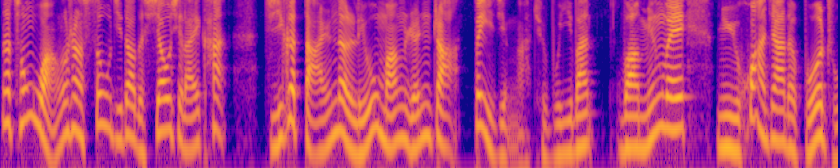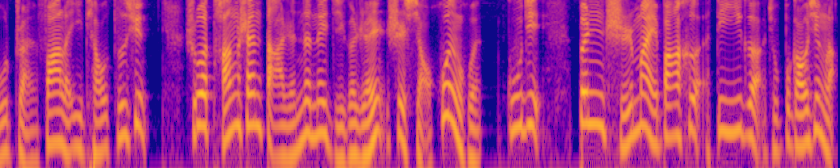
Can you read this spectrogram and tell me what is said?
那从网络上搜集到的消息来看，几个打人的流氓人渣背景啊却不一般。网名为“女画家”的博主转发了一条资讯，说唐山打人的那几个人是小混混。估计奔驰迈巴赫第一个就不高兴了，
